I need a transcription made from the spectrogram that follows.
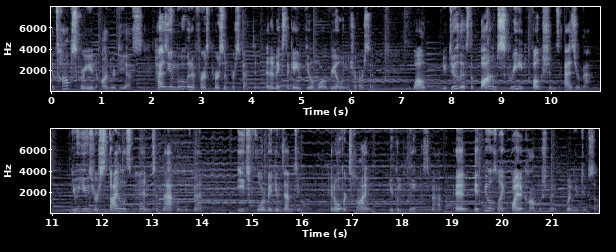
The top screen on your DS has you move in a first person perspective, and it makes the game feel more real when you traverse it. While you do this, the bottom screen functions as your map. You use your stylus pen to map where you've been. Each floor begins empty, and over time, you complete this map, and it feels like quite accomplishment when you do so.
